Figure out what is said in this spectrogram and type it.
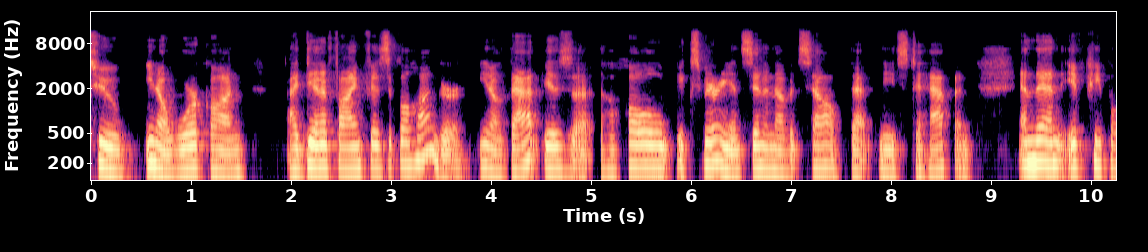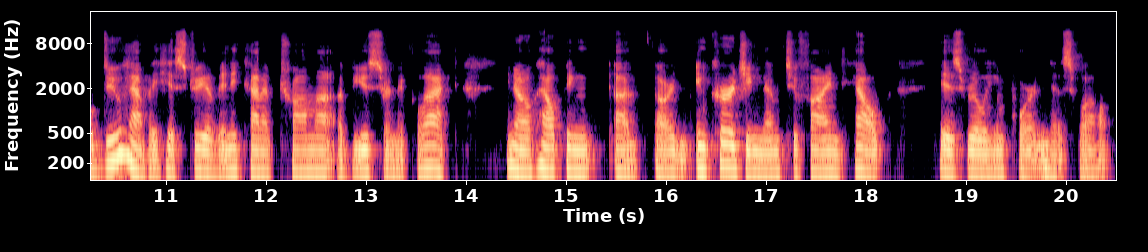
to, you know, work on identifying physical hunger. You know that is a, a, whole experience in and of itself that needs to happen. And then if people do have a history of any kind of trauma abuse or neglect you know helping uh, or encouraging them to find help is really important as well.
